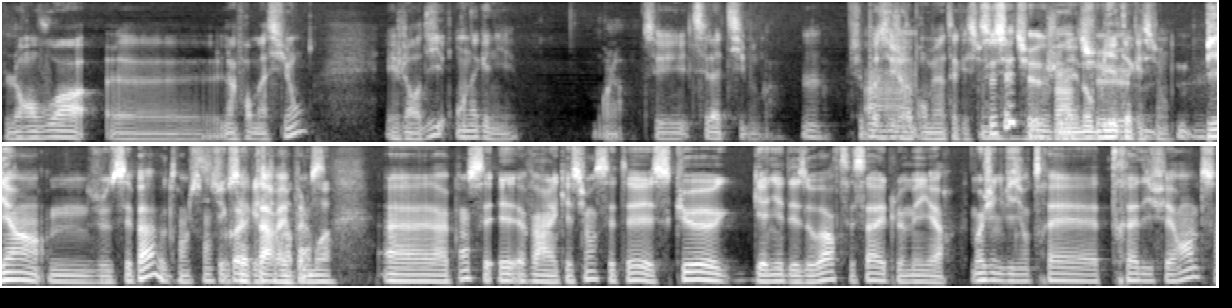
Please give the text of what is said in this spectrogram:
je leur envoie euh, l'information et je leur dis on a gagné. Voilà, c'est la team. Quoi. Hmm. Je sais pas si Ah. je réponds bien à ta question. Si, tu, J'ai tu- oublié ta question. Bien, hum, je sais pas, dans le sens où c'est ta réponse. Euh, la réponse, est- enfin, la question c'était est-ce que gagner des awards, c'est ça être le meilleur? Moi, j'ai une vision très très différente.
